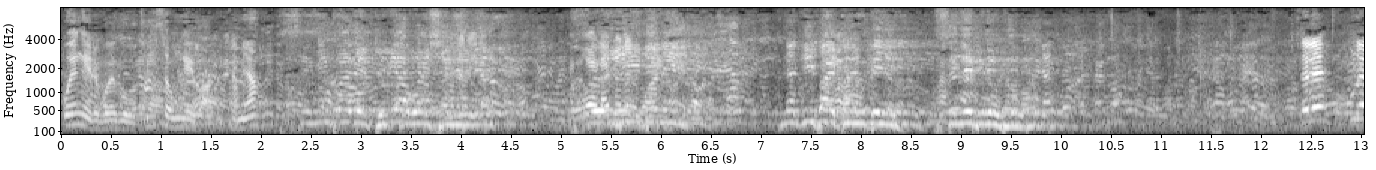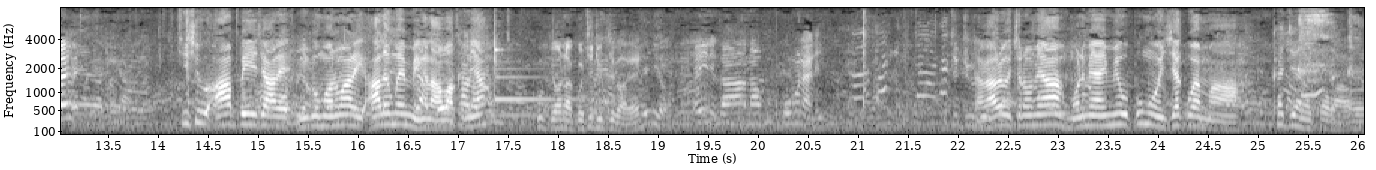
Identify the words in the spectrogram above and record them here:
ပွဲငယ်တစ်ပွဲကိုပြီးဆုံးခဲ့ပါပြီခင်ဗျာ Singing brother, do you have one shine? ဟိုကလိုက်ပြတယ် Nagi five two bin. Singing below down. လေလေဦးလေကြည့်ရှုအားပေးကြတဲ့ညီကောင်မောင်နှမတွေအားလုံးပဲမင်္ဂလာပါခင်ဗျာခုပြောတာကိုချစ်တူဖြစ်ပါပဲအဲ့ဒီကတော့ပုံမလာလေ ဒါကတော့ကျွန်တော်များမော်လမြိုင်မြို့ပုံမွန်ရက်ကွက်မှာခက်ကြံလို့ခေါ်ပါဦး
